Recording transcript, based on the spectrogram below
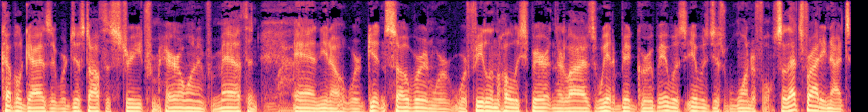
couple of guys that were just off the street from heroin and from meth, and wow. and you know we're getting sober and we're we're feeling the Holy Spirit in their lives. We had a big group. It was it was just wonderful. So that's Friday nights.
